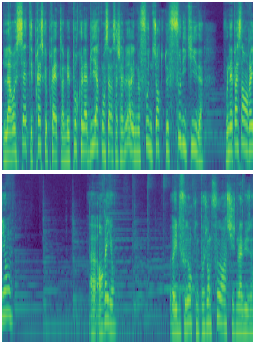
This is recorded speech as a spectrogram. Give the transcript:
La recette est presque prête, mais pour que la bière conserve sa chaleur, il me faut une sorte de feu liquide. Vous n'avez pas ça en rayon? Euh, En rayon. Euh, il faut donc une potion de feu, hein, si je ne m'abuse.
